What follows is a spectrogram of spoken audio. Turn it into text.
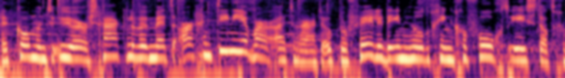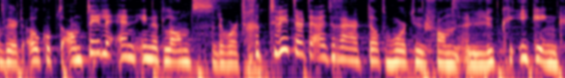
Het komend uur schakelen we met Argentinië... waar uiteraard ook door velen de inhuldiging gevolgd is. Dat gebeurt ook op de Antillen en in het land. Er wordt getwitterd uiteraard, dat hoort u van Luc Ikink.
